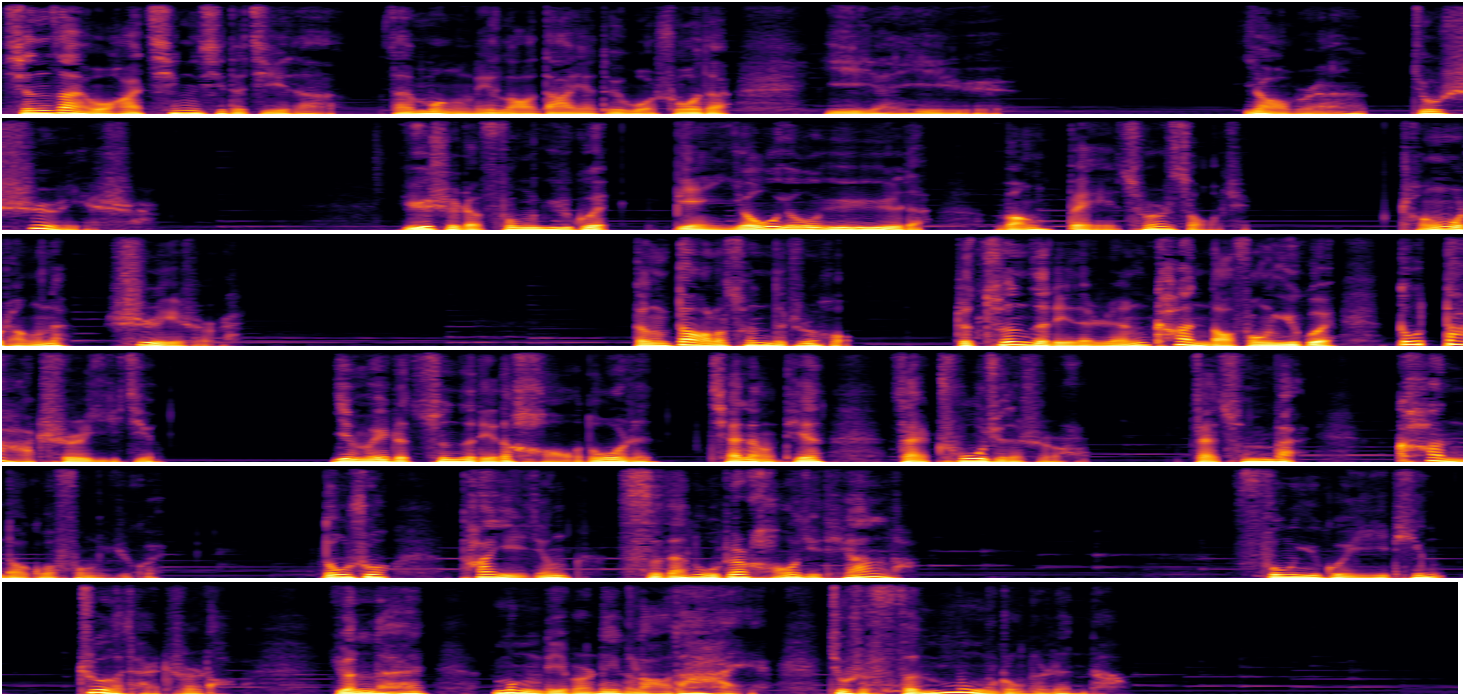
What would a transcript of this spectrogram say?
现在我还清晰的记得，在梦里老大爷对我说的一言一语。要不然就试一试。于是，这风玉贵便犹犹豫豫的往北村走去，成不成呢？试一试呗。等到了村子之后，这村子里的人看到风玉贵都大吃一惊，因为这村子里的好多人前两天在出去的时候，在村外看到过风玉贵，都说他已经死在路边好几天了。风玉贵一听，这才知道。原来梦里边那个老大爷就是坟墓中的人呐。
